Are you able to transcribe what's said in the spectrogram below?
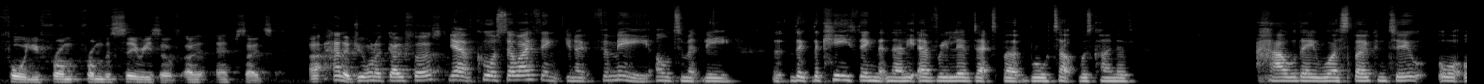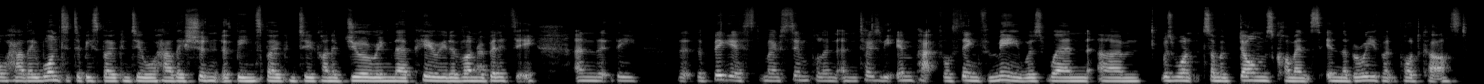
for you from from the series of uh, episodes? Uh, Hannah, do you want to go first? Yeah, of course. So, I think you know, for me, ultimately, the the key thing that nearly every lived expert brought up was kind of how they were spoken to or, or how they wanted to be spoken to or how they shouldn't have been spoken to kind of during their period of vulnerability and the, the the, the biggest, most simple and, and totally impactful thing for me was when um, was one some of Dom's comments in the bereavement podcast.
